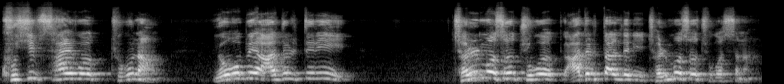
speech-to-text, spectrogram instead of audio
90 살고 죽으나 요배 아들들이 젊어서 죽어 아들 딸들이 젊어서 죽었으나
